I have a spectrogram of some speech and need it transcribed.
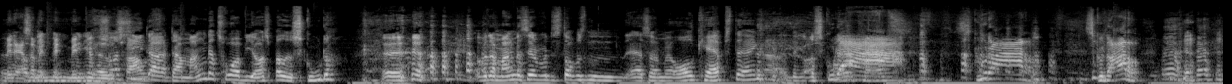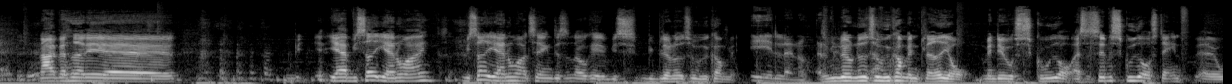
Øh, Men altså, og- men- men- men vi jeg havde vil jo så sige, travlt. der, der er mange, der tror, at vi også bare hedder scooter. Øh, og der er mange, der ser, hvor det står med sådan, altså med all caps der, ikke? Ja. Og scooter! Skudar! Skudar! Nej, hvad hedder det? Øh, vi- ja, vi sad i januar, ikke? Vi sad i januar og tænkte sådan, okay, vi, vi bliver nødt til at udkomme med et eller andet. Altså, vi bliver nødt til at udkomme med en plade i år, men det er jo skudår. Altså, selve skudårsdagen er jo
